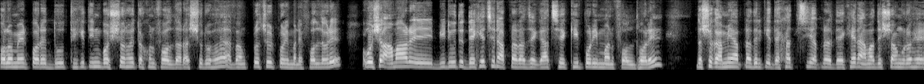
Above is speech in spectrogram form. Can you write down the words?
কলমের পরে দু থেকে তিন বছর হয় তখন ফল ধরা শুরু হয় এবং প্রচুর পরিমাণে ফল ধরে। অবশ্য আমার এই ভিডিওতে দেখেছেন আপনারা যে গাছে কি পরিমাণ ফল ধরে। দর্শক, আমি আপনাদেরকে দেখাচ্ছি, আপনারা দেখেন আমাদের সংগ্রহে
